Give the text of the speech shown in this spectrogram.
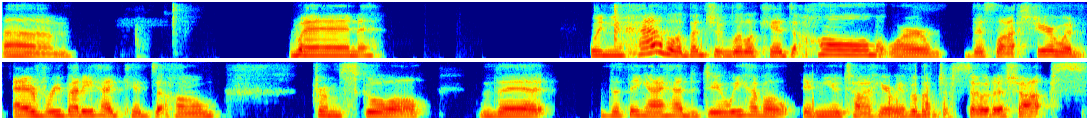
Um, when when you have a bunch of little kids at home or this last year when everybody had kids at home from school that the thing I had to do, we have a in Utah here, we have a bunch of soda shops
